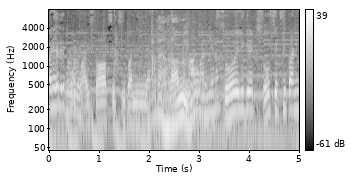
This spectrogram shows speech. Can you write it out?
शिक्षी पाणी झाली ओ भाई साहब सेक्सी पानी है सो एलिगेट सो सेक्सी पानी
